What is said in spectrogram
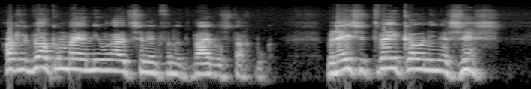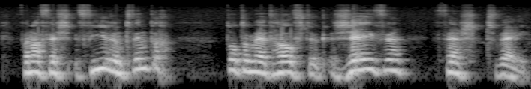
hartelijk welkom bij een nieuwe uitzending van het Bijbelsdagboek. We lezen 2 Koningen 6, vanaf vers 24 tot en met hoofdstuk 7, vers 2.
